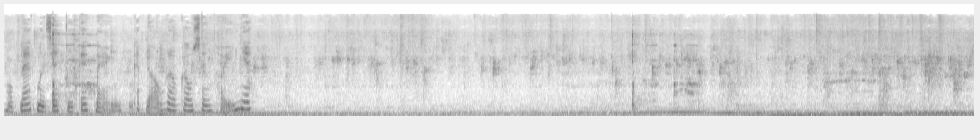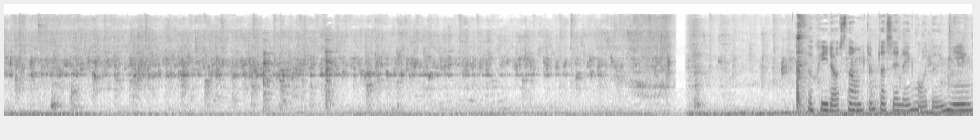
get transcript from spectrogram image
một lát mình sẽ chỉ các bạn cách đổ rau câu sơn thủy nhé. Khi đảo xong, chúng ta sẽ để nguội tự nhiên.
